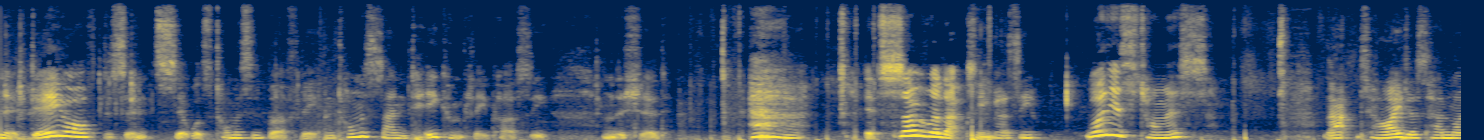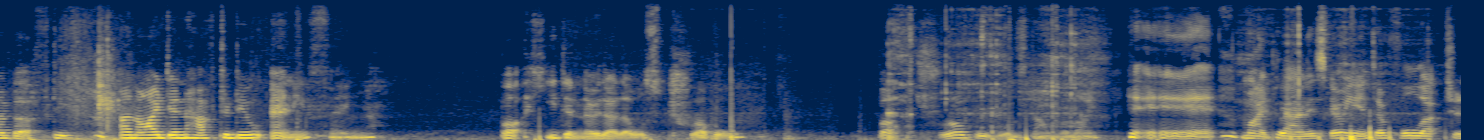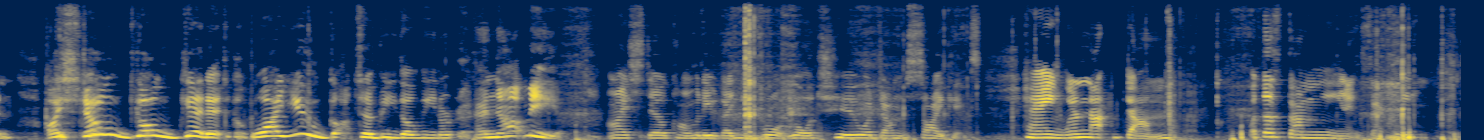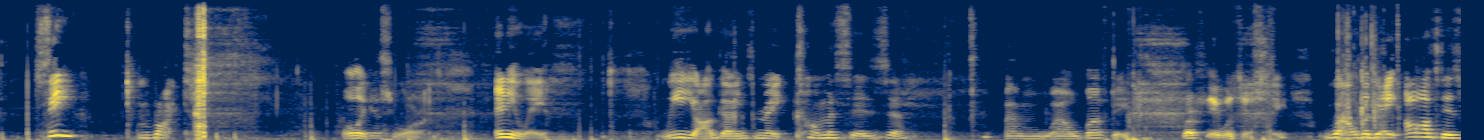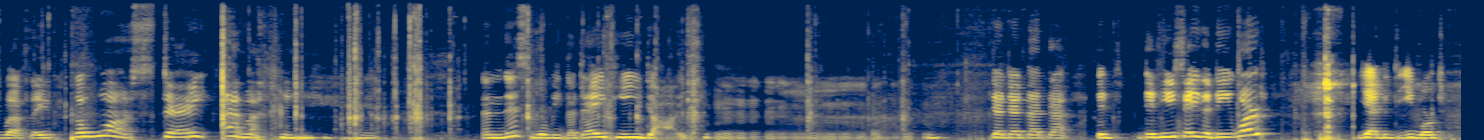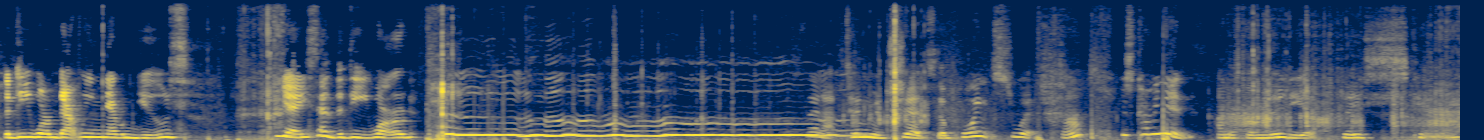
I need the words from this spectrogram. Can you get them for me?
No, day after since it was Thomas's birthday, and Thomas and Tay can play Percy in the shed. it's so relaxing, Percy. What is Thomas? That I just had my birthday and I didn't have to do anything. But he didn't know that there was trouble. But trouble was down the line. my plan is going into full action. I still don't get it. Why you got to be the leader and not me? I still can't believe that you brought your two dumb psychics. Hey, we're not dumb. What does that mean exactly? See? Right. Well, I guess you are right. Anyway, we are going to make Thomas's, um, well, birthday. Birthday was yesterday. Well, the day after his birthday, the worst day ever. and this will be the day he dies. da, da. Did, did he say the D word? Yeah, the D word. The D word that we never use. Yeah, he said the D word. then at Sheds, the point switch, huh, is coming in and a familiar face came.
